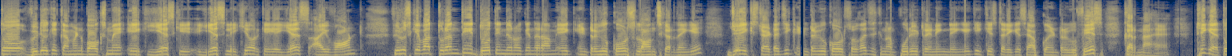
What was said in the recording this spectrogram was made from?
तो वीडियो के कमेंट बॉक्स में एक यस की यस लिखिए और कहिए यस आई वांट फिर उसके बाद तुरंत ही दो तीन दिनों के अंदर हम एक इंटरव्यू कोर्स लॉन्च कर देंगे, जो एक स्ट्रेटेजिक इंटरव्यू कोर्स होगा, जिसके अंदर पूरी ट्रेनिंग देंगे कि किस तरीके से आपको इंटरव्यू फेस करना है। ठीक है तो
